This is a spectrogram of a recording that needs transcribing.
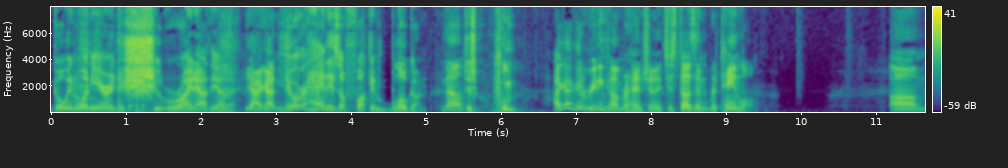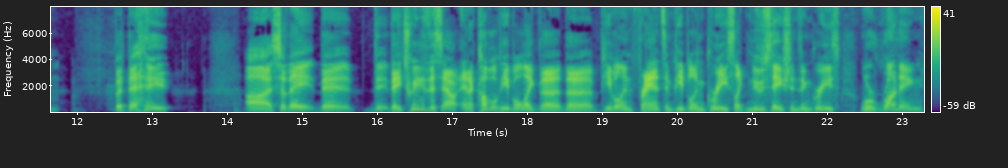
go in one ear and just shoot right out the other. Yeah, I got no, Your head is a fucking blowgun. no. Just whoom. I got good reading comprehension. It just doesn't retain long. Um, but they, uh, so they they they, they tweeted this out, and a couple people, like the the people in France and people in Greece, like news stations in Greece, were running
